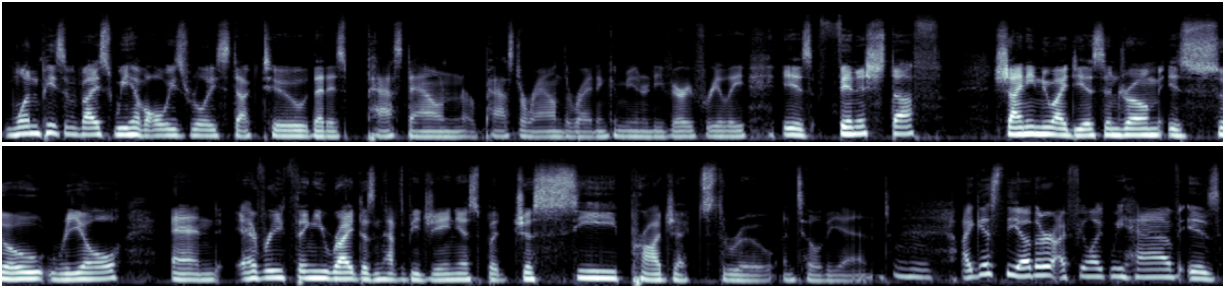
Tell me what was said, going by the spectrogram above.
one piece of advice we have always really stuck to that is passed down or passed around the writing community very freely is finish stuff. Shiny new idea syndrome is so real, and everything you write doesn't have to be genius, but just see projects through until the end. Mm-hmm. I guess the other I feel like we have is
